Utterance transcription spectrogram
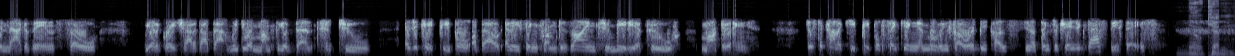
in magazines. So we had a great chat about that. And we do a monthly event to educate people about anything from design to media to marketing, just to kind of keep people thinking and moving forward because, you know, things are changing fast these days. No kidding.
